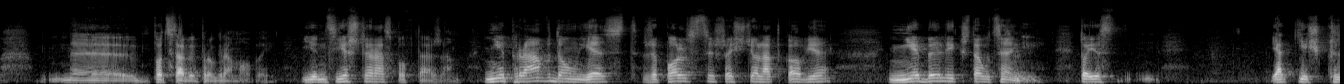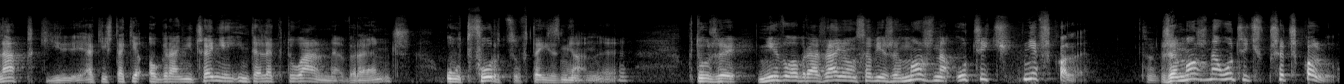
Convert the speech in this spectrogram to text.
e, podstawy programowej? Więc jeszcze raz powtarzam, nieprawdą jest, że polscy sześciolatkowie nie byli kształceni. To jest jakieś klapki, jakieś takie ograniczenie intelektualne wręcz u twórców tej zmiany, którzy nie wyobrażają sobie, że można uczyć nie w szkole, że można uczyć w przedszkolu.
